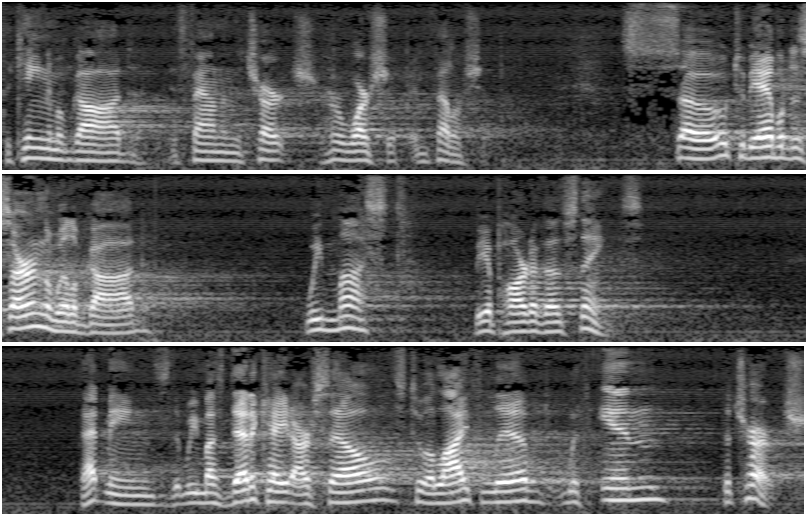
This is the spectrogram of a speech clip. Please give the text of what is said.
the kingdom of God is found in the church, her worship and fellowship. So, to be able to discern the will of God, we must be a part of those things. That means that we must dedicate ourselves to a life lived within the church.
